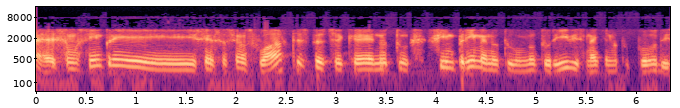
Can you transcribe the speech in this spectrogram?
Beh, sono sempre sensazioni forti perché non tu, fin prima non tu, non tu arrivi, neanche non tu puoi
